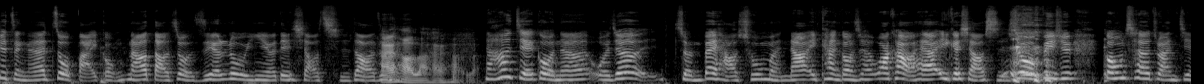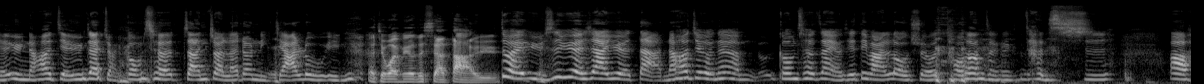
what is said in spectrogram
就整个在做白工，然后导致我今天录音有点小迟到。还好啦，还好啦。然后结果呢，我就准备好出门，然后一看公车，哇靠，还要一个小时，所以我必须 公车转捷运，然后捷运再转公车，辗转来到你家录音。而且外面又在下大雨。对，雨是越下越大，然后结果那个。公车站有些地方漏水，我头上整个很湿啊、哦！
